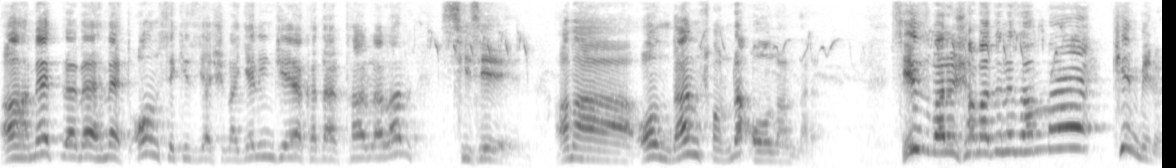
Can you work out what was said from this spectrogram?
Ahmet'le Mehmet 18 yaşına gelinceye kadar tarlalar sizin. Ama ondan sonra oğlanların. Siz barışamadınız ama kim bilir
